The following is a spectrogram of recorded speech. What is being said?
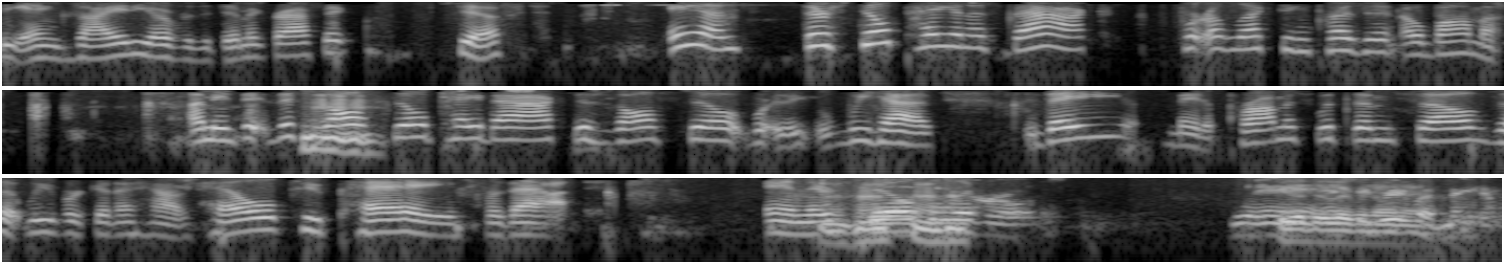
the anxiety over the demographic shift, and they're still paying us back for electing President Obama. I mean, th- this is all Mhm. still payback. This is all still we we have. They made a promise with themselves that we were going to have hell to pay for that, and they're Mhm. still Mhm. delivering. Well, Still and- and delivering see, really what made him,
